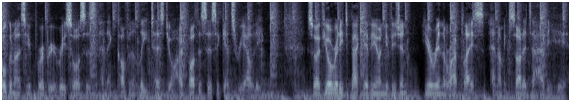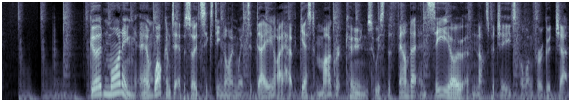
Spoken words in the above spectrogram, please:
organize the appropriate resources, and then confidently test your hypothesis against reality. So, if you're ready to pack heavy on your vision, you're in the right place, and I'm excited to have you here. Good morning, and welcome to episode 69, where today I have guest Margaret Coons, who is the founder and CEO of Nuts for Cheese, along for a good chat.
